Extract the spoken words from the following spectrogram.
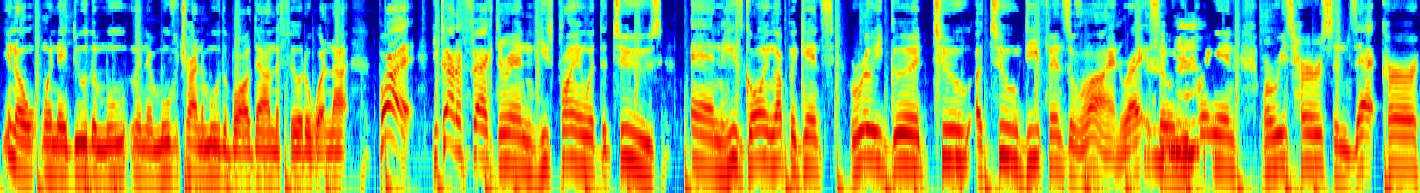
you know, when they do the move, when they're moving, trying to move the ball down the field or whatnot. But you got to factor in he's playing with the twos and he's going up against really good two a two defensive line, right? Mm-hmm. So when you bring in Maurice Hurst and Zach Kerr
